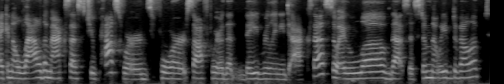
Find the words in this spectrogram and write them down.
I can allow them access to passwords for software that they really need to access. So I love that system that we've developed.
